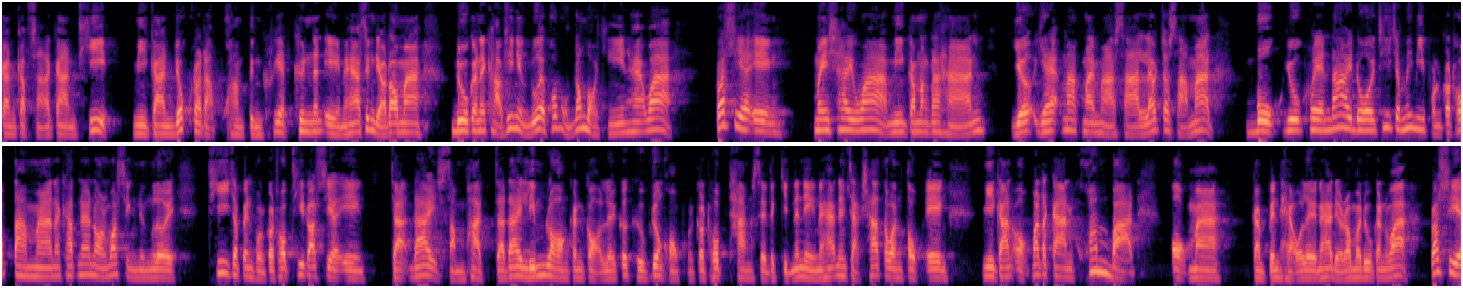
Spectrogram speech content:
กันกับสถานการณ์ที่มีการยกระดับความตึงเครียดขึ้นนั่นเองนะฮะซึ่งเดี๋ยวเรามาดูกันในข่าวที่หนึ่งด้วยเพราะผมต้องบอกอย่างนี้นะฮะว่า รัสเซียเองไม่ใช่ว่ามีกำลังทหารเยอะแยะมากมายมหาศาลแล้วจะสามารถ บุกยูเครนได้โดยที่จะไม่มีผลกระทบตามมานะครับ แน่นอนว่าสิ่งหนึ่งเลย ที่จะเป็นผลกระทบที่รัสเซียเองจะได้สัมผัสจะได้ลิ้มลองกันก่อนเลย ก็คือเรื่องของผลกระทบทางเศรษฐกิจนั่นเองนะฮะเนื่องจากชาติตะวันตกเอง มีการออกมาตรการคว่ำบาตรออกมากันเป็นแถวเลยนะฮะเดี๋ยวเรามาดูกันว่า รัสเซีย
